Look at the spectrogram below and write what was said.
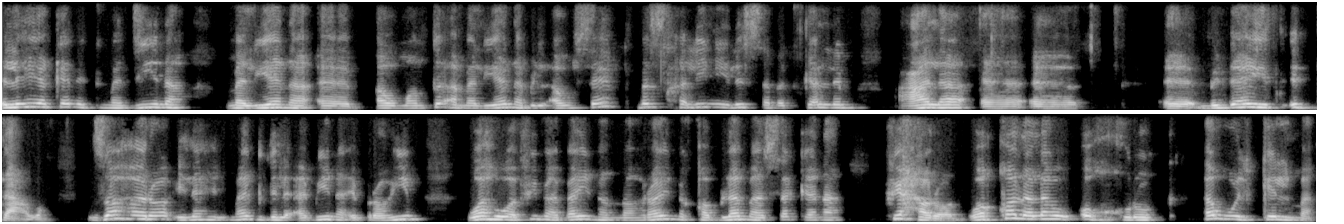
اللي هي كانت مدينة مليانة أو منطقة مليانة بالاوثان بس خليني لسه بتكلم على آه، بداية الدعوة. ظهر إله المجد لأبينا إبراهيم وهو فيما بين النهرين قبلما سكن في حران وقال له اخرج. أول كلمة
